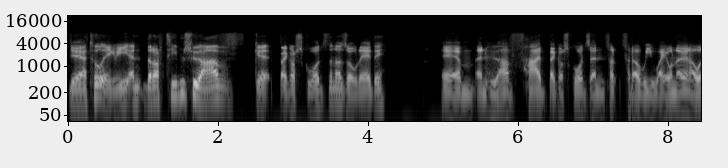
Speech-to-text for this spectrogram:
yeah, I totally agree. And there are teams who have get bigger squads than us already, um, and who have had bigger squads in for, for a wee while now. And I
